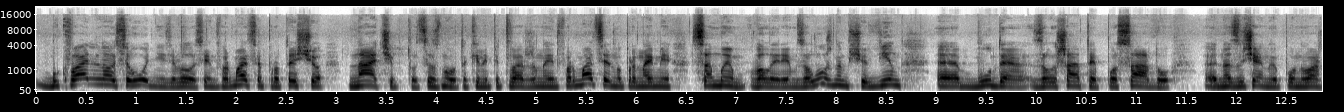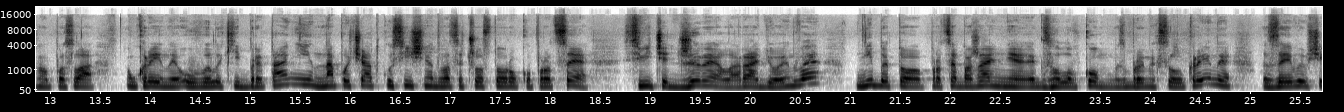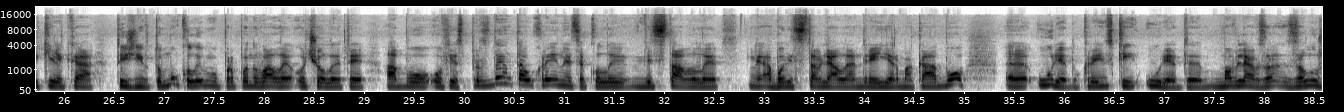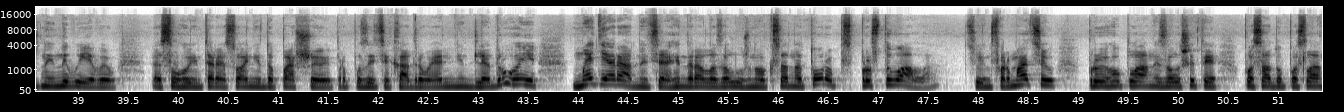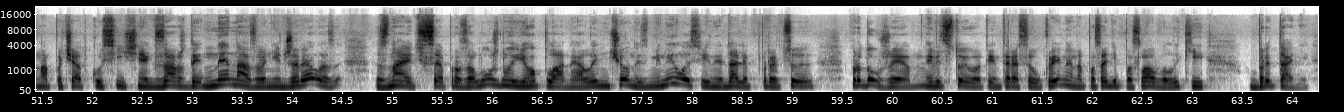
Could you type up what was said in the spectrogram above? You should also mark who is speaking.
Speaker 1: буквально сьогодні з'явилася інформація про те, що, начебто, це знову таки не підтверджена інформація, ну принаймні самим Валерієм Залужним, що він е, буде залишати посаду е, надзвичайного повноважного посла України у Великій Британії на початку січня 26-го року. Про це свідчать джерела радіо НВ. Нібито про це бажання екс-головком збройних сил України заявив ще кілька тижнів тому, коли йому пропонували очолити або офіс президента України, це коли відставили або відставляли Андрія Єрмака, або е, уряд, український уряд. Мовляв, За- залужний не виявив е, свого інтересу ані до першої пропозиції кадрової, ані для другої. Медіарадниця генерала Залужного Оксана Тороп спростувала цю інформацію про його плани залишити посаду посла на початку січня. Як завжди, не названі джерела знають все про залужного і його плани, але нічого не змінилося. І далі працює, продовжує відстоювати інтереси України на посаді посла у Великій Британії.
